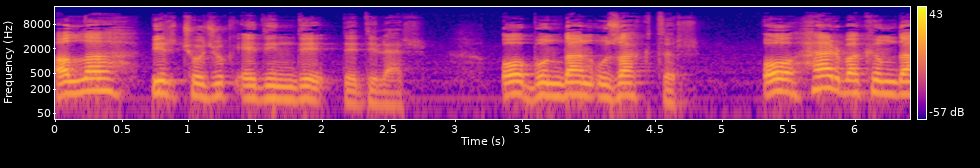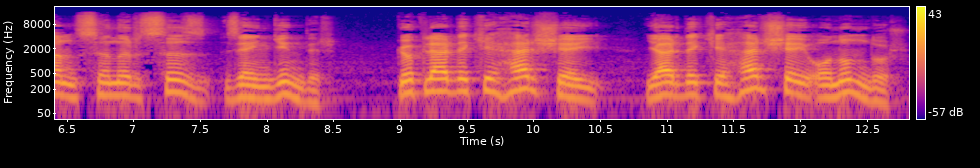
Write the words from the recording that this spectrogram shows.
Allah bir çocuk edindi dediler. O bundan uzaktır. O her bakımdan sınırsız zengindir. Göklerdeki her şey, yerdeki her şey O'nundur.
